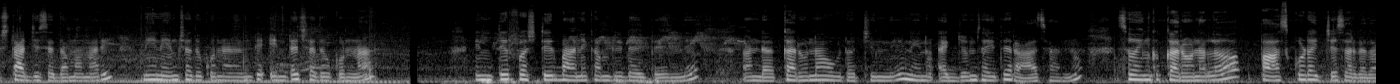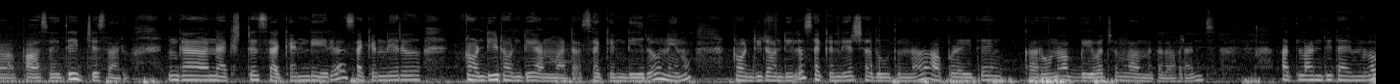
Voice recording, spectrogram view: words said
స్టార్ట్ చేసేద్దామా మరి? నేనేం చదువుకున్నానంటే ఇంటర్ చదువుకున్నా. ఇంటర్ ఫస్ట్ ఇయర్ బాగానే కంప్లీట్ అయిపోయింది. అండ్ కరోనా ఒకటి వచ్చింది. నేను ఎగ్జామ్స్ అయితే రాశాను. సో ఇంకా కరోనాలో పాస్ కూడా ఇచ్చేసారు కదా పాస్ అయితే ఇచ్చేసారు ఇంకా next second year second year twenty twenty అనమాట సెకండ్ ఇయర్ నేను ట్వంటీ ట్వంటీలో సెకండ్ ఇయర్ చదువుతున్నా. అప్పుడైతే కరోనా బేవచంగా ఉంది కదా ఫ్రెండ్స్ అట్లాంటి టైంలో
